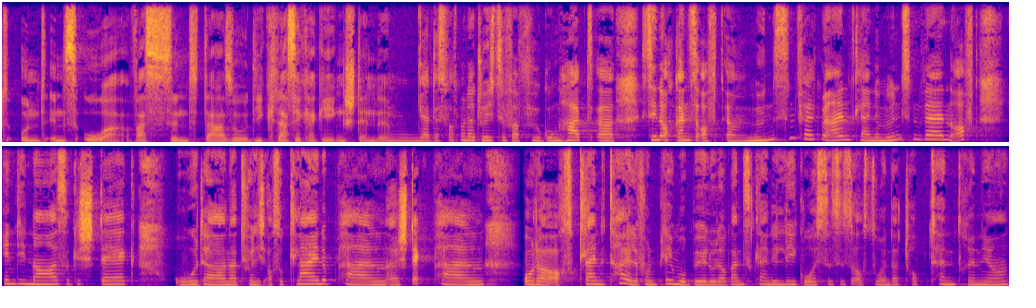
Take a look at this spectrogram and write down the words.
Mund und ins Ohr? Was sind da so die Klassikergegenstände? Ja, das, was man natürlich zur Verfügung hat, äh, sind auch ganz oft äh, Münzen, fällt mir ein. Kleine Münzen werden oft in die Nase gesteckt oder natürlich auch so kleine Perlen, äh, Steckperlen oder auch so kleine Teile von Playmobil oder ganz kleine Legos. Das ist auch so in der Top Ten drin, ja.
